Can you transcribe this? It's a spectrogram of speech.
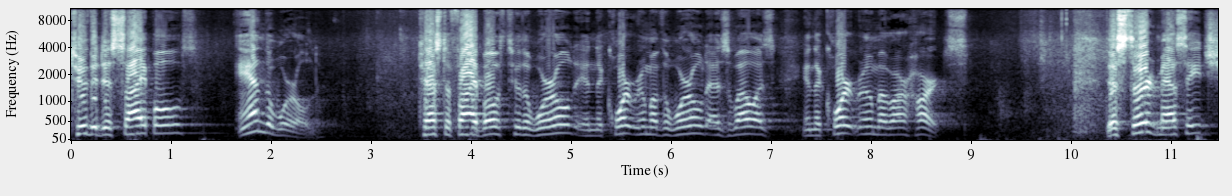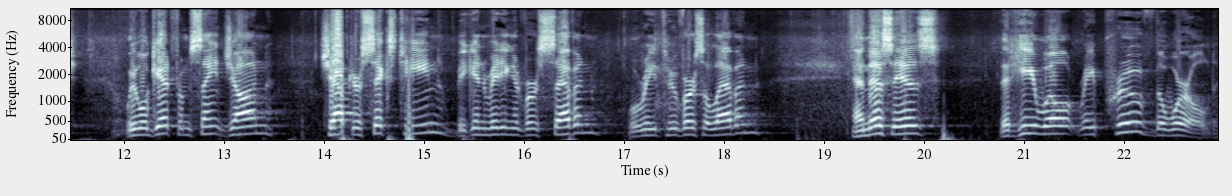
to the disciples and the world. Testify both to the world, in the courtroom of the world, as well as in the courtroom of our hearts. This third message we will get from St. John chapter 16, begin reading at verse 7. We'll read through verse 11. And this is that he will reprove the world.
